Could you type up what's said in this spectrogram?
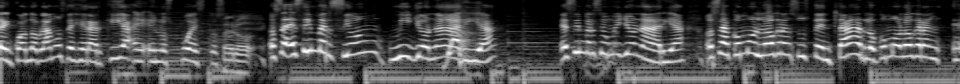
en cuando hablamos de jerarquía en, en los puestos. Pero- o sea, esa inversión millonaria, esa inversión millonaria, o sea, ¿cómo logran sustentarlo? ¿Cómo logran eh,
